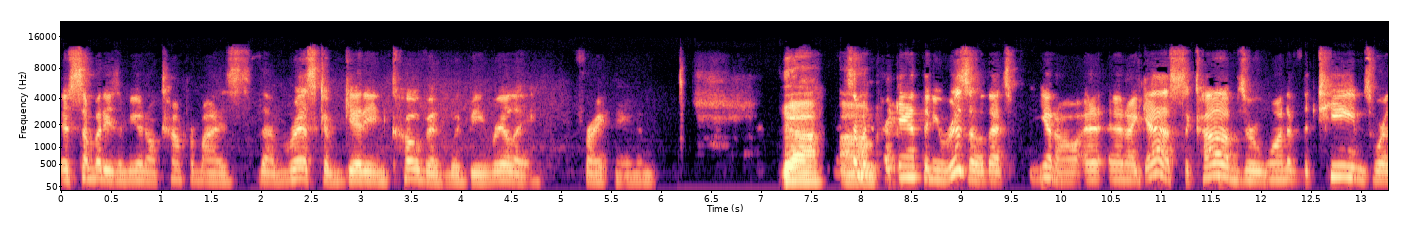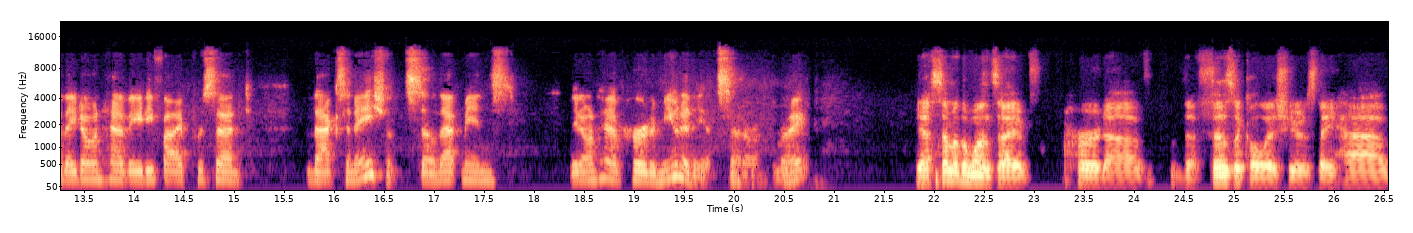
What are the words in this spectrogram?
if somebody's immunocompromised, the risk of getting COVID would be really frightening. And yeah, somebody um, like Anthony Rizzo, that's you know, and, and I guess the Cubs are one of the teams where they don't have 85% vaccinations, so that means they don't have herd immunity, et cetera, mm-hmm. right? Yeah, some of the ones I've heard of, the physical issues they have,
